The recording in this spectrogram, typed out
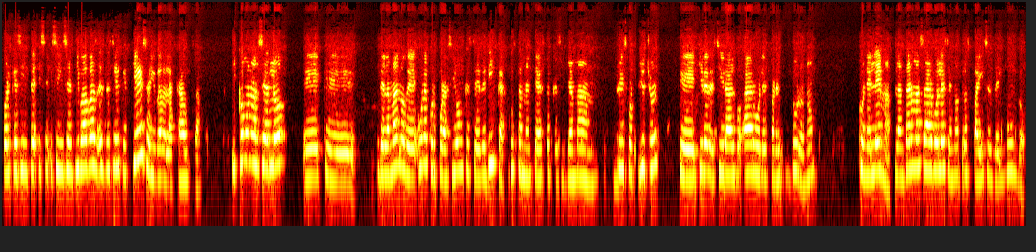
Porque si, si, incentivabas, es decir, que quieres ayudar a la causa. ¿Y cómo no hacerlo? Eh, que de la mano de una corporación que se dedica justamente a esto que se llama Trees for Future, que quiere decir algo, árboles para el futuro, ¿no? Con el lema, plantar más árboles en otros países del mundo.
